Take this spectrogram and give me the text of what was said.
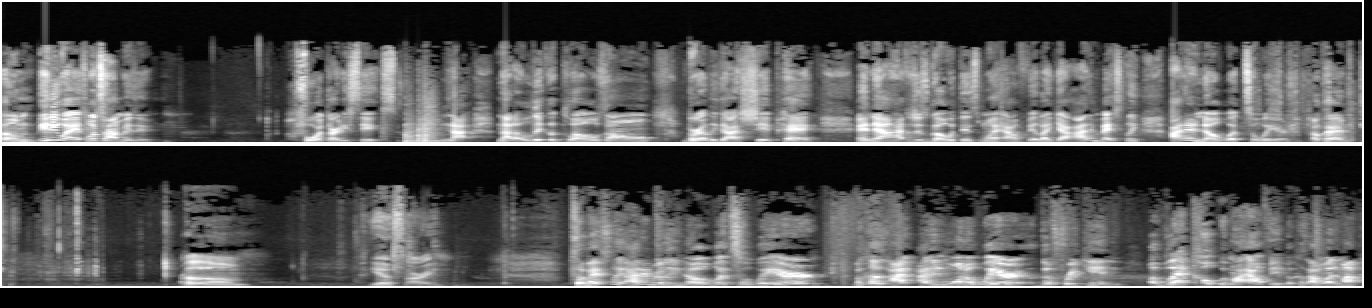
Um, anyways, what time is it? 436 not not a lick of clothes on, barely got shit packed. And now I have to just go with this one outfit. Like, y'all, I didn't basically, I didn't know what to wear, okay? Um, yeah, sorry. So basically, I didn't really know what to wear because I, I didn't want to wear the freaking a black coat with my outfit because I wanted my,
